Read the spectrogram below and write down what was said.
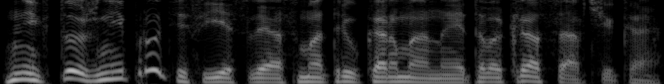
Никто же не против, если осмотрю карманы этого красавчика?»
